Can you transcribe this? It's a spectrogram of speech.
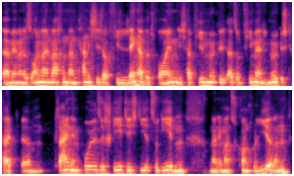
äh, wenn wir das online machen, dann kann ich dich auch viel länger betreuen. Ich habe viel möglich, also viel mehr die Möglichkeit, ähm, kleine Impulse stetig dir zu geben und dann immer zu kontrollieren.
